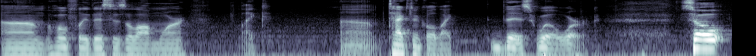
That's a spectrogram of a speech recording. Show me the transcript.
um, hopefully this is a lot more like um, technical like this will work. So,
